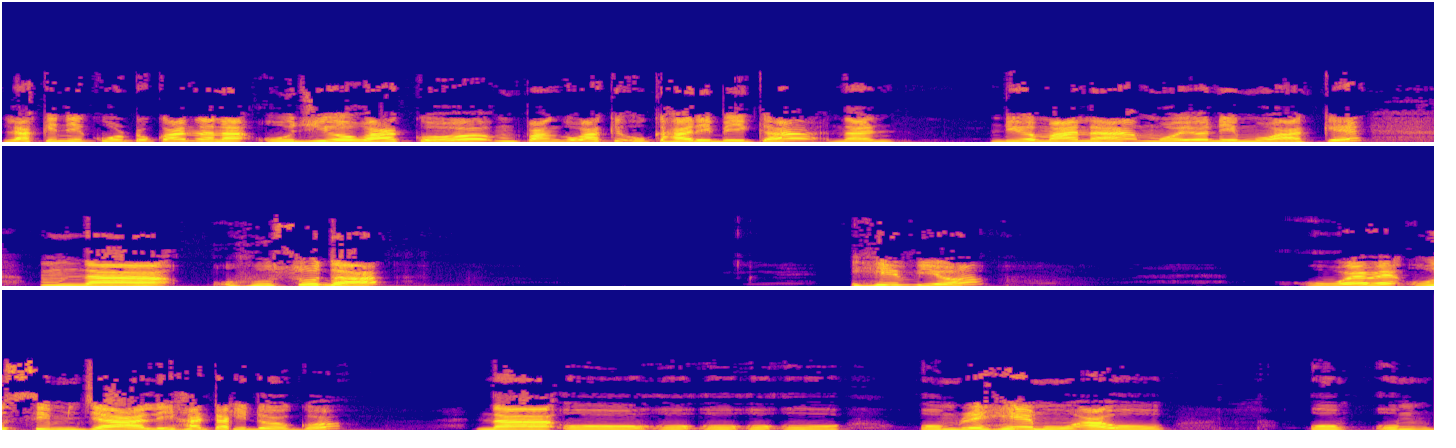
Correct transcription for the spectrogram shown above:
lakini kutokana na ujio wako mpango wake ukaharibika na ndiyo maana moyoni mwake mna husuda. Hivyo wewe usimjali hata kidogo na u, u, u, u, u, umrehemu au um,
